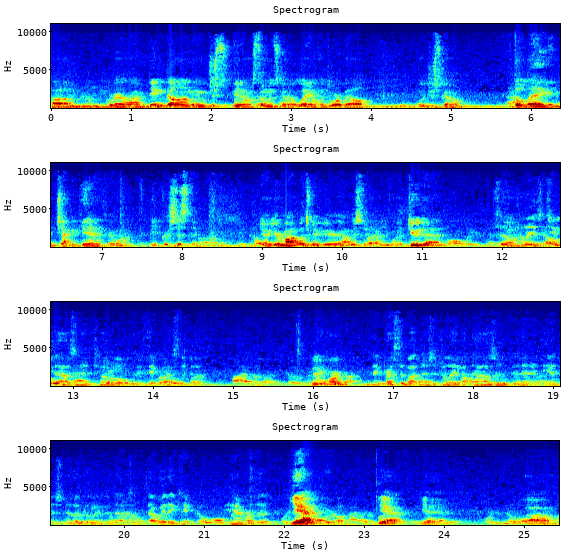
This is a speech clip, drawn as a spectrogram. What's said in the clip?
Um, we're going to run ding dong, and just, you know, someone's going to lay on the doorbell. We're just going to delay and check again if they want to be persistent. You know, your mileage may vary, obviously, how you want to do that. So is two thousand in total if they press the button. Beg your pardon? They press the button, there's a delay of a thousand, and then at the end, there's another delay of a thousand. That way they can't hammer the. Yeah. Yeah, yeah, yeah. Um,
